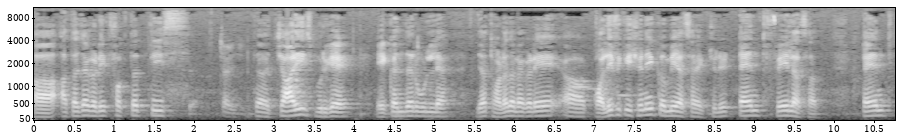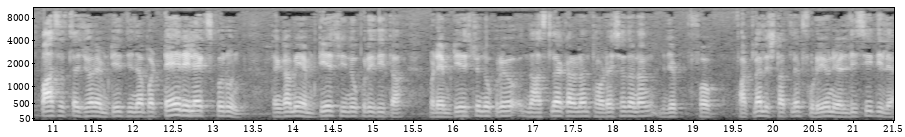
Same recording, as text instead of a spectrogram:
आतांच्या घडीक फक्त तीस चाळीस. भुरगे एकंदर उरल्या. ज्या थोड्या जाणां कडेन क्वॉलिफिकेशनूय कमी आसा एक्चुली टेन्थ फेल आसात टेन्थ पास असल्या शिवाय एम टी एस दिना. बट ते रिलॅक्स करून तांकां आमी एम टी एस ही नोकरी दिता. बट एम टी एसच्यो नोकऱ्यो नासल्या कारणान थोड्याशा जाणांक म्हणजे फाटल्या लिस्टांतले फुडें येवन एल डी सी दिल्या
